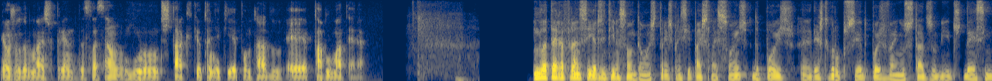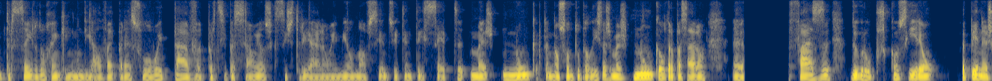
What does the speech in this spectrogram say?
é o jogador mais experiente da seleção e um destaque que eu tenho aqui apontado é Pablo Matera. Inglaterra, França e Argentina são então as três principais seleções. Depois uh, deste grupo C, depois vem os Estados Unidos, 13 terceiro do ranking mundial, vai para a sua oitava participação, eles que se estrearam em 1987, mas nunca, portanto não são totalistas, mas nunca ultrapassaram a fase de grupos. Conseguiram apenas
